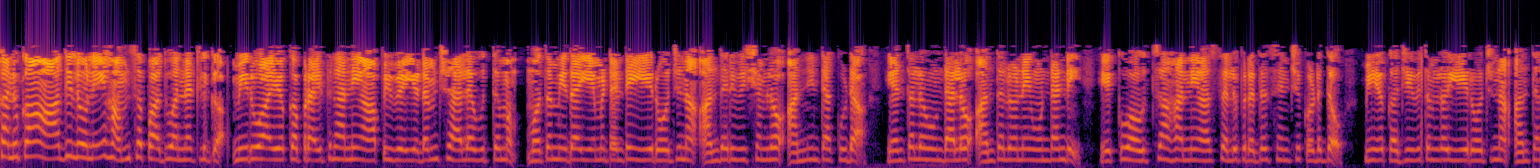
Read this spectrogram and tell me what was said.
కనుక ఆదిలోనే హంసపాదు అన్నట్లుగా మీరు ఆ యొక్క ప్రయత్నాన్ని ఆపివేయడం చాలా ఉత్తమం. మొత్తం మీద ఏమిటంటే ఈ రోజున అందరి విషయంలో అన్నింటా కూడా ఎంతలో ఉండాలో అంతలోనే ఉండండి. ఎక్కువ ఉత్సాహాన్ని అస్సలు ప్రదర్శించకూడదు. మీ యొక్క జీవితంలో ఈ రోజున అంతా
